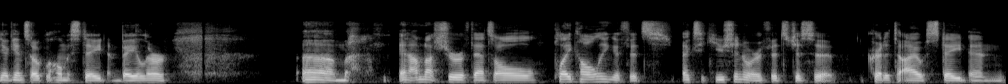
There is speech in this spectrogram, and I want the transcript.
against Oklahoma State and Baylor. Um, and I'm not sure if that's all play calling, if it's execution, or if it's just a credit to Iowa State and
